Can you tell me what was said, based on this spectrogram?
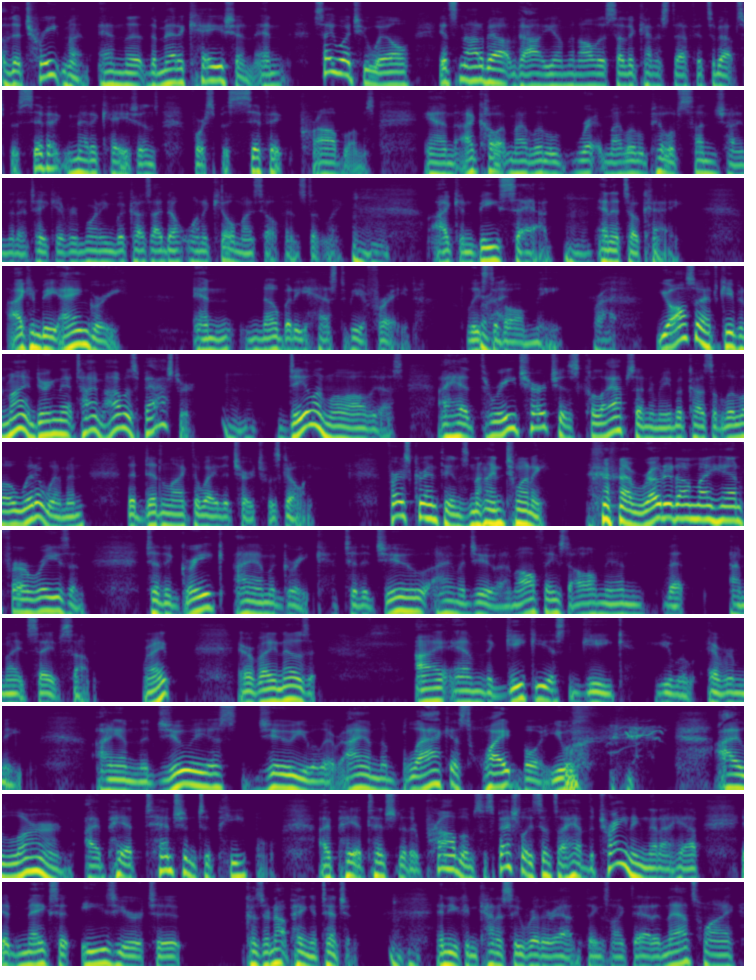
the treatment and the, the medication. And say what you will, it's not about Valium and all this other kind of stuff. It's about specific medications for specific problems. And I call it my little my little pill of sunshine that I take every morning because I don't want to kill myself instantly. Mhm. I can be sad Mhm. and it's okay. I can be angry and nobody has to be afraid, least Right. of all me. Right. You also have to keep in mind during that time, I was a pastor Mhm. dealing with all this. I had three churches collapse under me because of little old widow women that didn't like the way the church was going. 1 Corinthians 9:20. I wrote it on my hand for a reason. To the Greek, I am a Greek. To the Jew, I am a Jew. I'm all things to all men that I might save some. Right? Everybody knows it. I am the geekiest geek you will ever meet. I am the Jewiest Jew you will ever. I am the blackest white boy you will. I learn. I pay attention to people. I pay attention to their problems, especially since I have the training that I have. It makes it easier to, because they're not paying attention. Mm-hmm. And you can kind of see where they're at and things like that. And that's why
